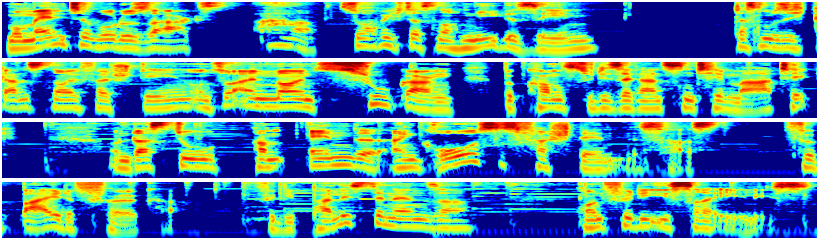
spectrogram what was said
Momente, wo du sagst, ah, so habe ich das noch nie gesehen, das muss ich ganz neu verstehen. Und so einen neuen Zugang bekommst zu dieser ganzen Thematik. Und dass du am Ende ein großes Verständnis hast für beide Völker, für die Palästinenser und für die Israelis.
